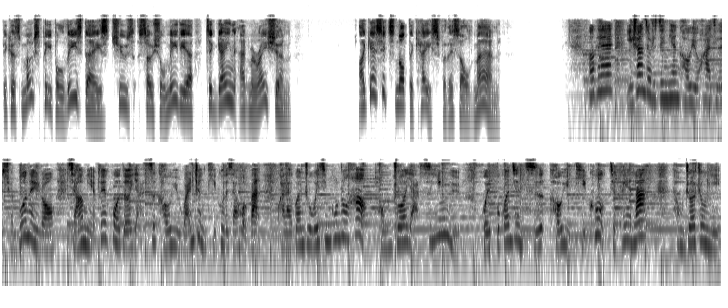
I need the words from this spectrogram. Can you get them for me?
because most people these days choose social media to gain admiration. I guess it's not the case for this old man. OK，以上就是今天口语话题的全部内容。想要免费获得雅思口语完整题库的小伙伴，快来关注微信公众号“同桌雅思英语”，回复关键词“口语题库”就可以啦。 同桌祝你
